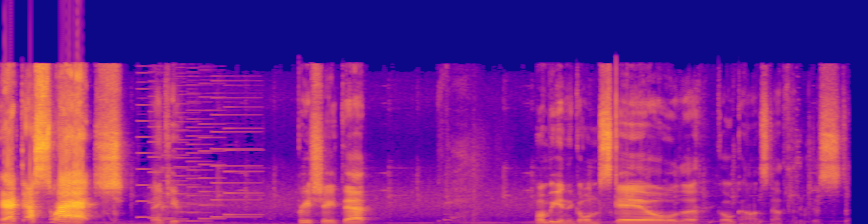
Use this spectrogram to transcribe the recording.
Hit the switch! Thank you. Appreciate that. Won't be getting the golden scale, the gold gauntlet stuff, just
